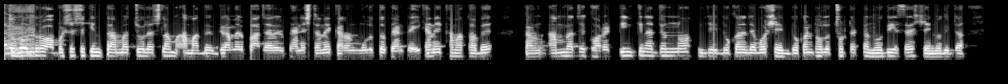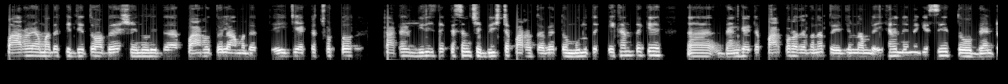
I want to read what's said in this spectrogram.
তো বন্ধুরা অবশেষে কিন্তু আমরা চলে আসলাম আমাদের গ্রামের বাজারের ভ্যান স্ট্যান্ডে কারণ মূলত ভ্যানটা এখানেই থামাতে হবে। কারণ আমরা যে ঘরের টিন কেনার জন্য যে দোকানে যাব সেই দোকানটা হলো ছোট্ট একটা নদী আছে। সেই নদীটা পার হয়ে আমাদেরকে যেতে হবে। সেই নদীটা পার হতে হলে আমাদের এই যে একটা ছোট্ট কাঠের ব্রিজ দেখতেছেন সেই ব্রিজটা পার হতে হবে। তো মূলত এখান থেকে আহ ভ্যান গাড়িটা পার করা যাবে না। তো এই জন্য আমরা এখানে নেমে গেছি। তো ভ্যানটা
